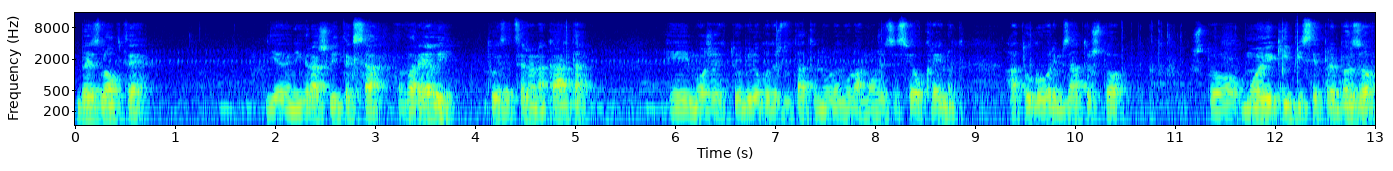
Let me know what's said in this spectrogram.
bez lopte jedan igrač Liteksa, Vareli, tu je za crvena karta i može, tu je bilo kod rezultata 0-0, može se sve ukrenuti, a tu govorim zato što, što mojoj ekipi se prebrzo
